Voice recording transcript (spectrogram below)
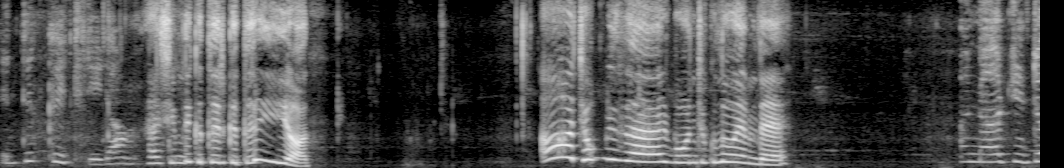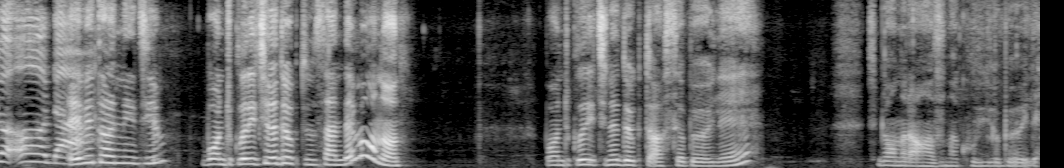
Kedi kıçıyorum. Ha, şimdi kıtır kıtır yiyorsun. Aa çok güzel. Boncuklu hem de. Anne çocuğu orada. Evet anneciğim. Boncukları içine döktün sen değil mi onun? Boncukları içine döktü Asya böyle. Şimdi onları ağzına koyuyor böyle.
